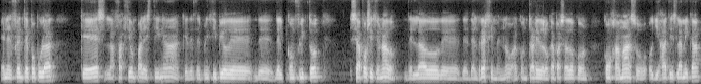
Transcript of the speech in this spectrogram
en el Frente Popular, que es la facción palestina que desde el principio del conflicto se ha posicionado del lado del régimen, ¿no? al contrario de lo que ha pasado con, con Hamas o, Yihad Islámica,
